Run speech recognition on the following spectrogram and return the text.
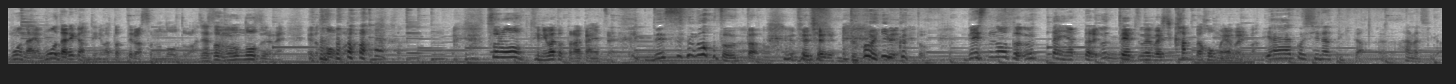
もうないもう誰かの手に渡ってるわそのノートは。じゃあそのノートじゃない、えっと、本は。そのノート手に渡ったらあかんやつや。デスノート売ったの？どういうこと？デスノート売ったんやったら売ったやつもやばいし買った方もやばいわ。ややこしになってきた話が。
